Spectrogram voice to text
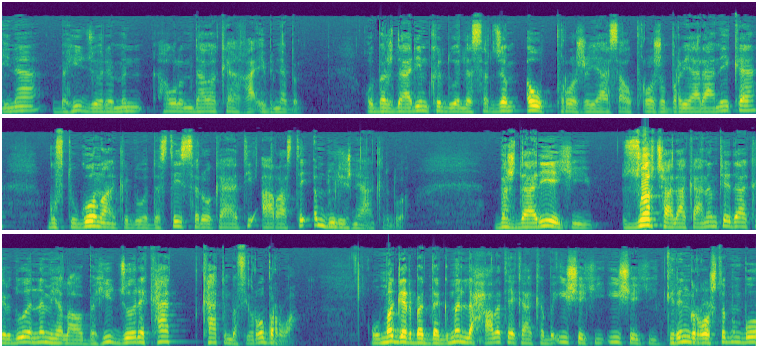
ئینا بە هیچ جۆرێ من هەوڵم داوە کە غائیب نەبم و بەشداریم کردووە لە سەرجەم ئەو پڕۆژە یاسا و پڕۆژە بڕیارانەی کە گفتوگۆمان کردووە دەستەی سەرۆکایەتی ئاڕاستەی ئەم دوو لیژنەیان کردووە بەشدارییەکی زۆر چالاکانەم تێدا کردووە نەمهێڵاوە بە هیچ جۆرێ کات کاتم بە فیڕۆ بڕوا. و مەگەر بە دەگمەن لە حاڵەتێکا کە بە ئیشێکی ئیشێکی گرنگ ڕۆشتبم بۆ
